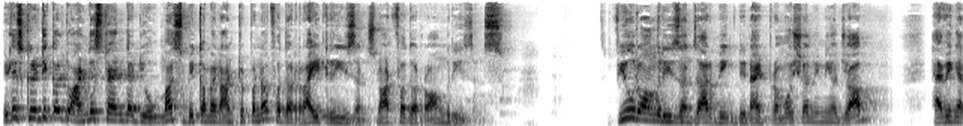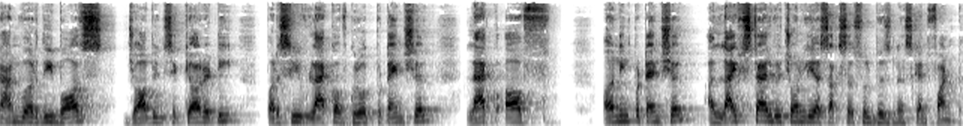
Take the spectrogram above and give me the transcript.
It is critical to understand that you must become an entrepreneur for the right reasons, not for the wrong reasons. Few wrong reasons are being denied promotion in your job, having an unworthy boss, job insecurity, perceived lack of growth potential, lack of earning potential, a lifestyle which only a successful business can fund.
